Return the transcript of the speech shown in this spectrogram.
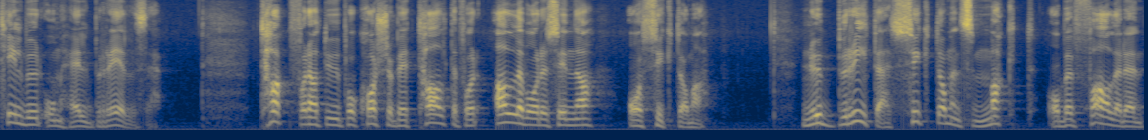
tilbud om helbredelse. Takk for at du på korset betalte for alle våre synder og sykdommer. Nå bryter jeg sykdommens makt og befaler den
